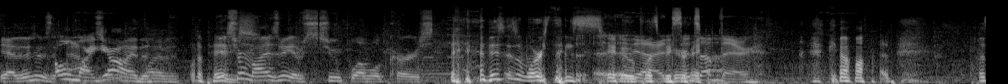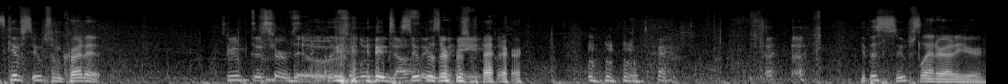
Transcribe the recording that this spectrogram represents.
Yeah, this is. Oh my God. of- What a pinch. This reminds me of soup level curse. this is worse than soup. Uh, yeah, let's be it's, real. it's up there. Come on. Let's give soup some credit. Soup deserves absolutely Dude, nothing. soup deserves better. Get this soup slander out of here.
